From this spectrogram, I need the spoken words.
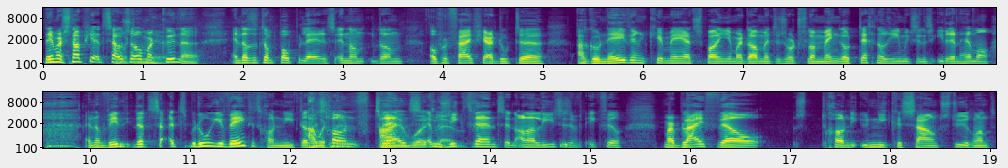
Nee, maar snap je, het zou zomaar live. kunnen. En dat het dan populair is. En dan, dan over vijf jaar doet uh, Agoné weer een keer mee uit Spanje, maar dan met een soort flamenco techno remix. En is iedereen helemaal. En dan wint. Dat is, het, bedoel, je weet het gewoon niet. Dat I is gewoon live. Trends en live. muziektrends en analyses en weet ik veel. Maar blijf wel gewoon die unieke sound sturen. Want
